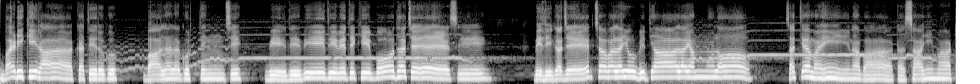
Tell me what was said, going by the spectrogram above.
బడికి రాక తిరుగు బాలల గుర్తించి వీధి వీధి వెతికి బోధ చేసి విధి గజేర్చవలయు విద్యాలయములో సత్యమైన బాట సాయి మాట.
